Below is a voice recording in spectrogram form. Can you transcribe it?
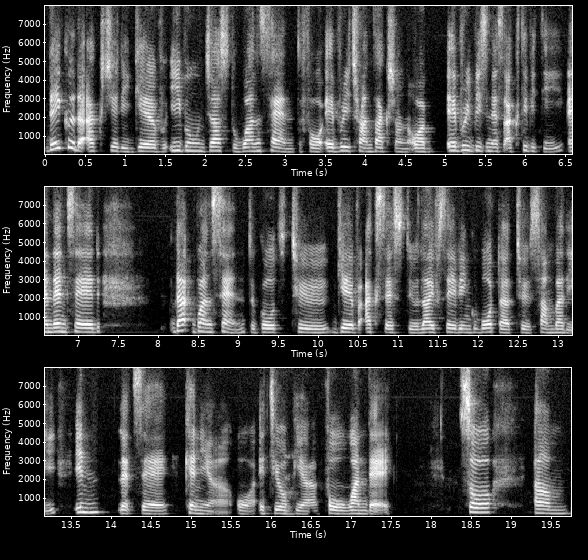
they could actually give even just one cent for every transaction or every business activity, and then said that one cent goes to give access to life-saving water to somebody in, let's say, Kenya or Ethiopia mm. for one day. So um,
